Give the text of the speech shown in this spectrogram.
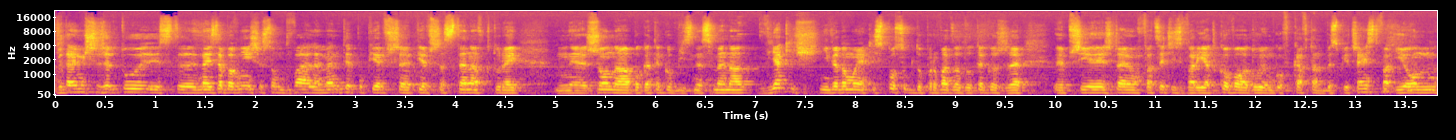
wydaje mi się, że tu jest e, najzabawniejsze są dwa elementy. Po pierwsze, pierwsza scena, w której żona bogatego biznesmena w jakiś nie wiadomo jaki sposób doprowadza do tego, że e, przyjeżdżają faceci z wariatkowa, ładują go w kaftan bezpieczeństwa i on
